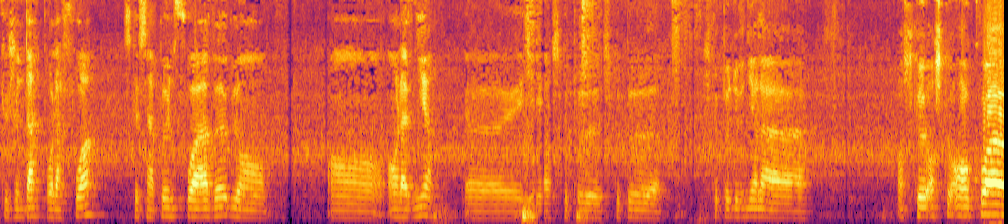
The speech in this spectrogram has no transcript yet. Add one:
que Jeanne d'Arc pour la foi, parce que c'est un peu une foi aveugle en en, en l'avenir et en ce que peut ce que peut ce que peut devenir la en ce que en, ce que, en quoi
